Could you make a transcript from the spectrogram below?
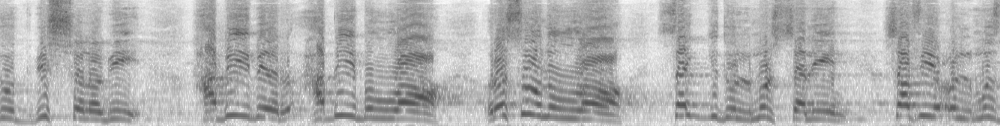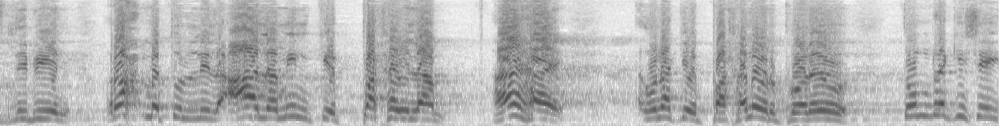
দূত বিশ্ব নবী হাবিবের হাবিবুল্লাহ রসুল্লাহ সৈয়দুল মুরসালিন, শফিউল মুজনিবিন রহমতুল্লিল আলমিনকে পাঠাইলাম। হায় হায়, ওনাকে পাঠানোর পরেও তোমরা কি সেই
